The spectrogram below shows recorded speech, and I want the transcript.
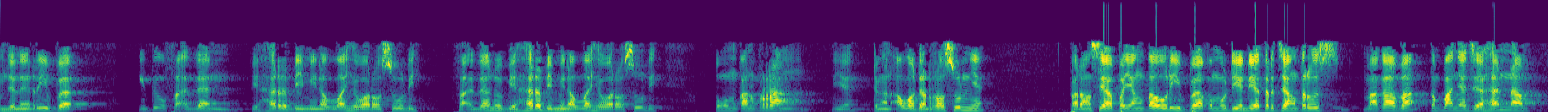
menjalani riba, itu fa'dzan biharbi minallahi wa rasulih. Fa'dzanu biharbi minallahi wa rasulih. Umumkan perang ya dengan Allah dan Rasulnya Barang siapa yang tahu riba kemudian dia terjang terus, maka apa? Tempatnya jahanam.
